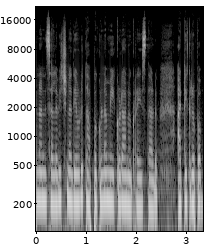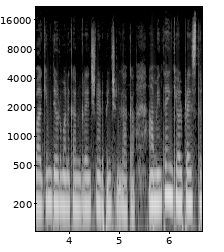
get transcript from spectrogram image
నన్ను సెలవిచ్చిన దేవుడు తప్పకుండా మీకు కూడా అనుగ్రహిస్తాడు. అట్టి కృపభాగ్యం దేవుడు మనకు అనుగ్రహించి నడిపించును గాక ఆమె thank you all praise the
